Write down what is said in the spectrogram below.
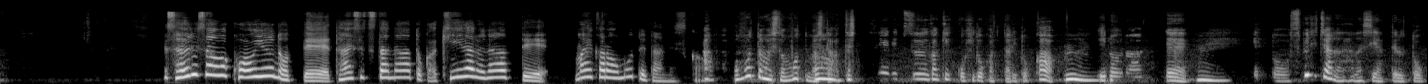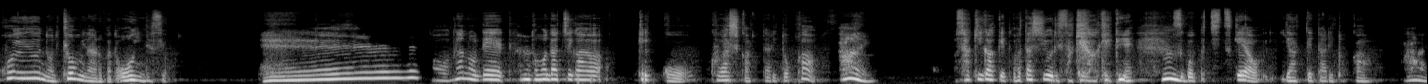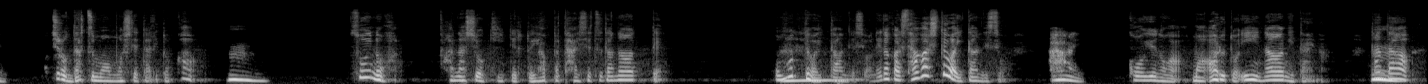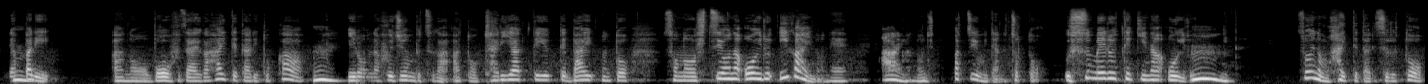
さゆりさんはこういうのって大切だなとか気になるなって前から思ってたんですか？あ、思ってました、思ってました。うん私、生理痛が結構ひどかったりとか、うん。いろいろあって、うん。えっと、スピリチュアルな話やってると、こういうのに興味のある方多いんですよ。へえ。なのでうん、友達が結構詳しかったりとか、はい。先駆けて、私より先駆けて、うんすごく膣ケアをやってたりとか、はい。もちろん脱毛もしてたりとか、うん。そういうのをは話を聞いてると、やっぱ大切だなって思ってはいたんですよね。だから探してはいたんですよ。はい。こういうのが、まあ、あるといいな、みたいな。ただ、やっぱり、あの、防腐剤が入ってたりとか、うん。いろんな不純物が、あと、キャリアって言って、バイ、うんと、その必要なオイル以外のね、はい。あの、純活油みたいな、ちょっと薄める的なオイル、うん。そういうのも入ってたりすると、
